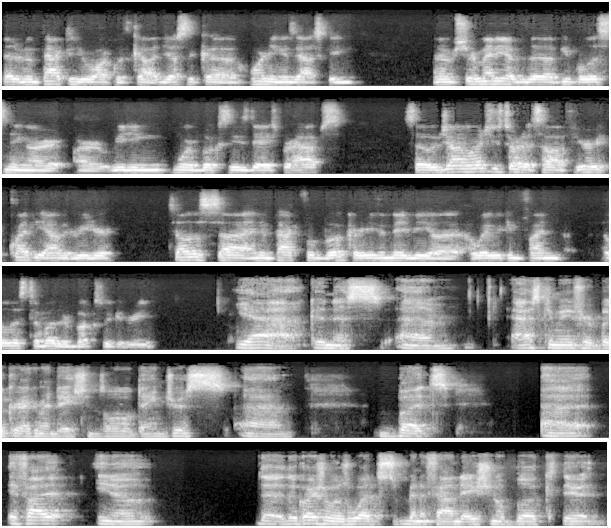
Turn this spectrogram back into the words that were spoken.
that have impacted your walk with God. Jessica Horning is asking, and I'm sure many of the people listening are are reading more books these days, perhaps. So, John, why don't you start us off? You're quite the avid reader. Tell us uh, an impactful book, or even maybe a, a way we can find a list of other books we could read. Yeah, goodness. Um, asking me for book recommendations a little dangerous. Um, but uh, if I, you know, the, the question was what's been a foundational book there.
